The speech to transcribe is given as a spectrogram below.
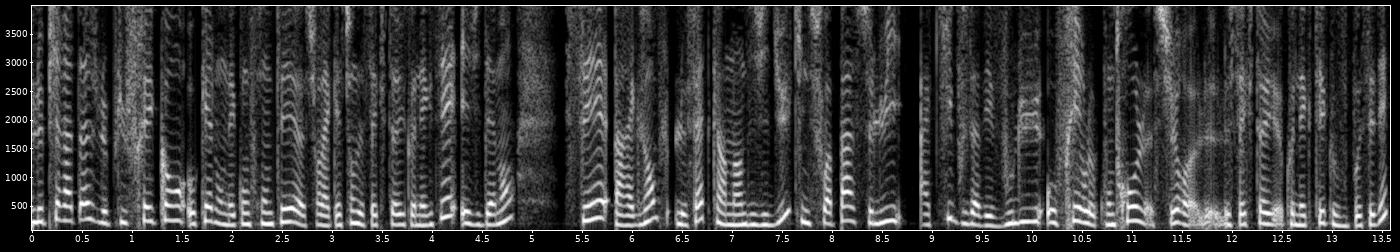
Le piratage le plus fréquent auquel on est confronté euh, sur la question des sextoys connectés, évidemment, c'est par exemple le fait qu'un individu qui ne soit pas celui à qui vous avez voulu offrir le contrôle sur euh, le, sextoy connecté que vous possédez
